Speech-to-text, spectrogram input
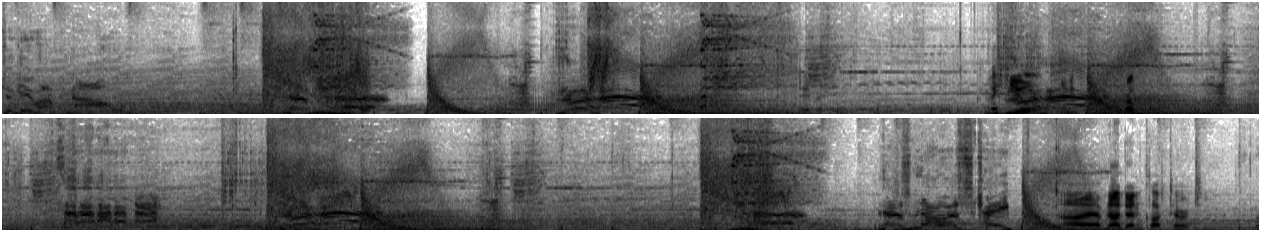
To give up now? Damn it. Can I heal anything? Probably. There's no escape. I have not done Clock Tower 2.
